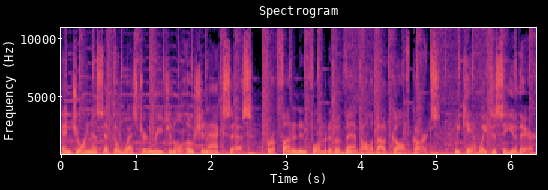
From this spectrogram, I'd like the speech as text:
And join us at the Western Regional Ocean Access for a fun and informative event all about golf carts. We can't wait to see you there.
